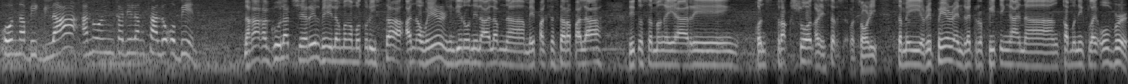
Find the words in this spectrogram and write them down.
O nabigla? Ano ang kanilang saloobin? Nakakagulat, Cheryl, may ilang mga motorista unaware, hindi ro nila alam na may pagsasara pala dito sa mangyayaring construction, or sa- sorry, sa may repair and retrofitting nga ng Kamuning Flyover.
